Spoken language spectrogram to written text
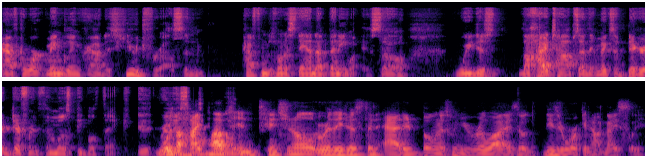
after work mingling crowd is huge for us and half of them just want to stand up anyway. So we just the high tops I think makes a bigger difference than most people think. Really were the high tops intentional or were they just an added bonus when you realize oh these are working out nicely?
